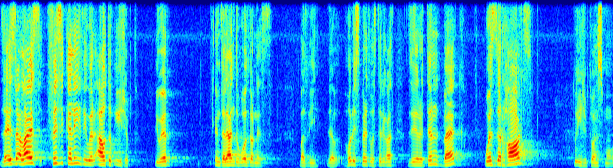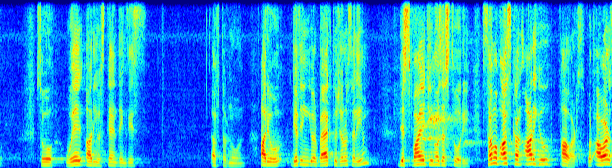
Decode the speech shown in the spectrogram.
the Israelites, physically, they were out of Egypt. They were in the land of wilderness. But the, the Holy Spirit was telling us they returned back with their hearts to Egypt once more. So, where are you standing this afternoon? Are you giving your back to Jerusalem? Despite you know the story. Some of us can argue ours. For ours,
